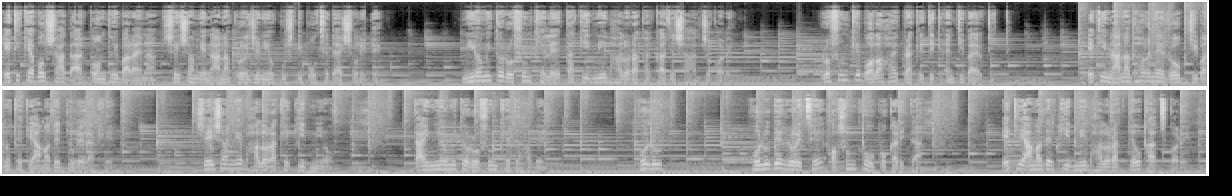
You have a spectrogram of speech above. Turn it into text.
এটি কেবল স্বাদ আর গন্ধই বাড়ায় না, সেই সঙ্গে নানা প্রয়োজনীয় পুষ্টি পৌঁছে দেয় শরীরে। নিয়মিত রসুন খেলে তা কিডনি ভালো রাখার কাজে সাহায্য করে। রসুনকে বলা হয় প্রাকৃতিক অ্যান্টিবায়োটিক। এটি নানা ধরনের রোগ জীবাণু থেকে আমাদের দূরে রাখে। সেই সঙ্গে ভালো রাখে কিডনিও। তাই নিয়মিত রসুন খেতে হবে। হলুদ। হলুদের রয়েছে অসংখ্য উপকারিতা। এটি আমাদের কিডনি ভালো রাখতেও কাজ করে।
